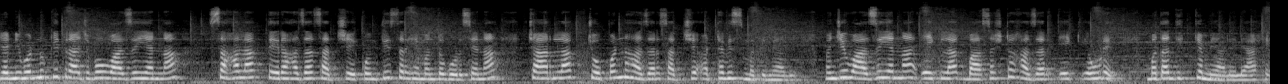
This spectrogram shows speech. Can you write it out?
या निवडणुकीत राजभाऊ वाजे यांना सहा लाख तेरा हजार सातशे एकोणतीस तर हेमंत गोडसेंना चार लाख चोपन्न हजार सातशे अठ्ठावीस मते मिळाली. म्हणजे वाजे यांना एक लाख बासष्ट हजार एक एवढे मताधिक्य मिळालेले आहे.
